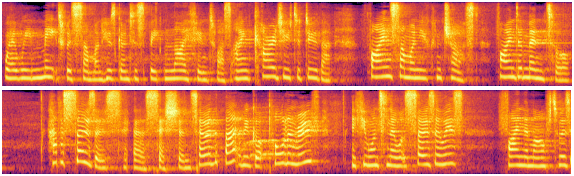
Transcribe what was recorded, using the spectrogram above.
where we meet with someone who's going to speak life into us. I encourage you to do that. Find someone you can trust, find a mentor. Have a sozo uh, session. So, in the back, we've got Paul and Ruth. If you want to know what sozo is, find them afterwards.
